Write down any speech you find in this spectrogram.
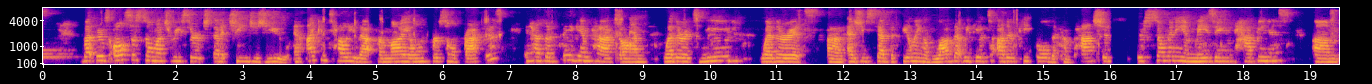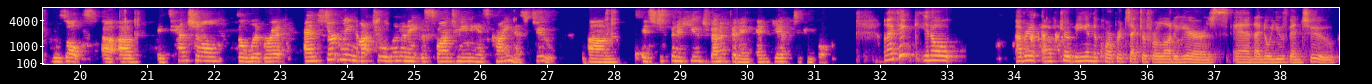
but there's also so much research that it changes you. And I can tell you that from my own personal practice, it has a big impact on whether it's mood, whether it's, um, as you said, the feeling of love that we give to other people, the compassion. There's so many amazing happiness um, results uh, of intentional, deliberate, and certainly not to eliminate the spontaneous kindness too. Um, it's just been a huge benefit and, gift to people. And I think, you know, after being in the corporate sector for a lot of years, and I know you've been too,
